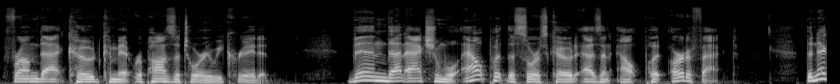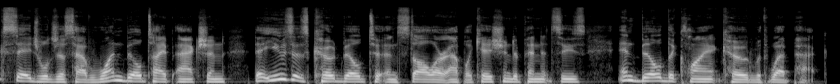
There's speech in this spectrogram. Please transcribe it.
from that code commit repository we created. Then that action will output the source code as an output artifact. The next stage will just have one build type action that uses code build to install our application dependencies and build the client code with Webpack.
